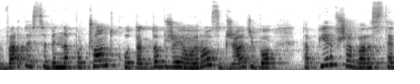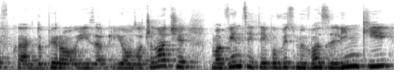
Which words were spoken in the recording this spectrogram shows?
Warto jest sobie na początku tak dobrze ją rozgrzać, bo ta pierwsza warstewka, jak dopiero ją zaczynacie, ma więcej tej powiedzmy wazelinki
